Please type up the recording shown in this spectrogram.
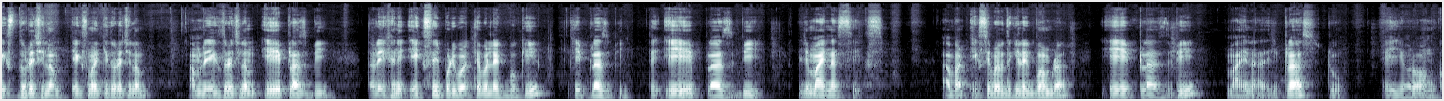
এক্স ধরেছিলাম এক্স মানে কী ধরেছিলাম? আমরা এক্স ধরেছিলাম এ প্লাস বি তাহলে এখানে এক্সের পরিবর্তে আবার লিখব কি? এ প্লাস বি তো এ প্লাস বি এই যে মাইনাস সিক্স আবার এক্সের পরিবর্তে কী লিখব আমরা? A plus b minus plus two এই হলো অঙ্ক।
